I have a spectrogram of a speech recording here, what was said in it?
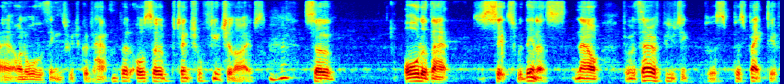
uh, on all the things which could happen, but also potential future lives. Mm-hmm. So all of that sits within us. Now, from a therapeutic perspective,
